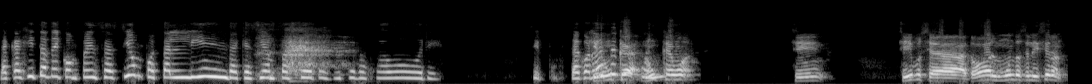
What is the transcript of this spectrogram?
Las cajitas de compensación, pues tan lindas que hacían paseo por sus trabajadores. Sí, ¿te acordás? nunca, nunca hemos... Sí, sí, pues a, todo el mundo se le hicieron.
